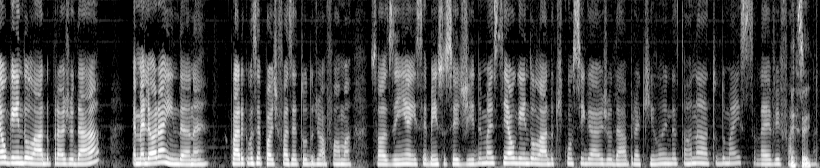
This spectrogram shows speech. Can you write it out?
alguém do lado para ajudar é melhor ainda, né? Claro que você pode fazer tudo de uma forma sozinha e ser bem sucedida, mas ter alguém do lado que consiga ajudar para aquilo ainda torna tudo mais leve e fácil. Perfeito.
